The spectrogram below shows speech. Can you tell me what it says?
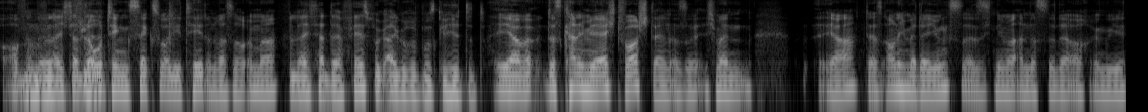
offene vielleicht Floating, Sexualität und was auch immer. Vielleicht hat der Facebook-Algorithmus gehittet. Ja, das kann ich mir echt vorstellen. Also ich meine, ja, der ist auch nicht mehr der Jüngste. Also ich nehme an, dass er da auch irgendwie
